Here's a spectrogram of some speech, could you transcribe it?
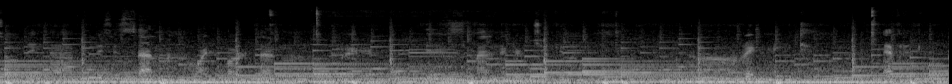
So they have this is salmon wild bird salmon bread this marinated chicken uh, red meat everything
